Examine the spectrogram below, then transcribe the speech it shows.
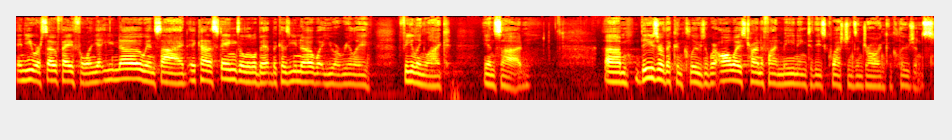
and you were so faithful, and yet you know inside it kind of stings a little bit because you know what you are really feeling like inside. Um, these are the conclusions. We're always trying to find meaning to these questions and drawing conclusions.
